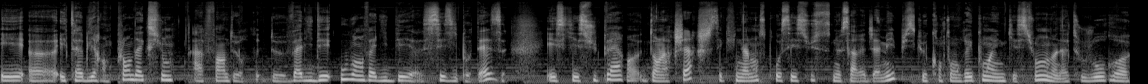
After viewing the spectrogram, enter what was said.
et euh, établir un plan d'action afin de, de valider ou invalider euh, ces hypothèses. Et ce qui est super dans la recherche, c'est que finalement, ce processus ne s'arrête jamais, puisque quand on répond à une question, on en a toujours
